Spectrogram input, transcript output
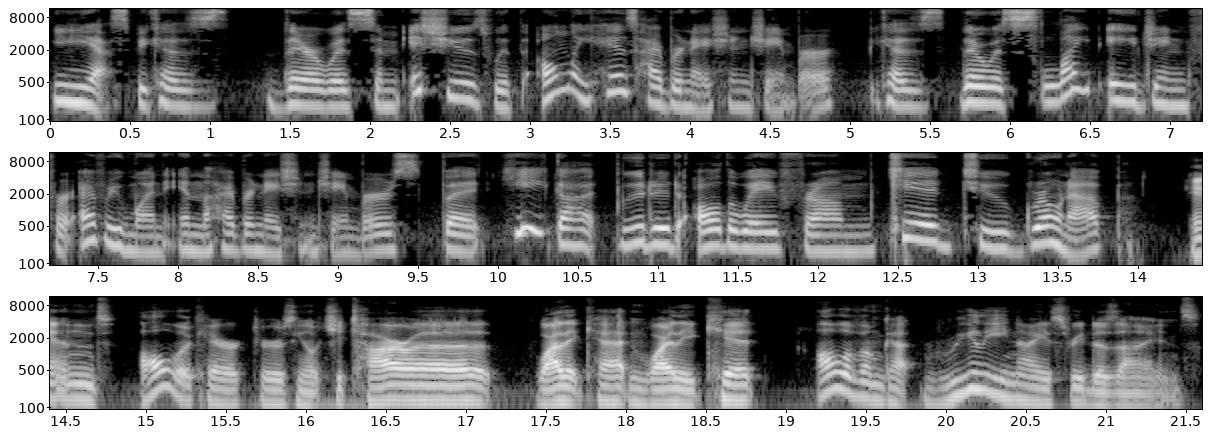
Yes, because there was some issues with only his hibernation chamber because there was slight aging for everyone in the hibernation chambers, but he got booted all the way from kid to grown up. And all the characters, you know, Cheetara, Wily Cat, and WilyKit, all of them got really nice redesigns.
